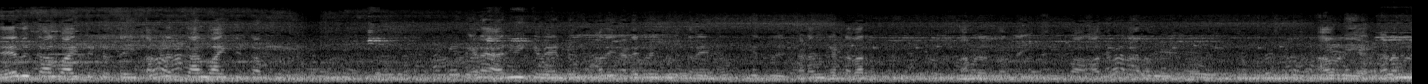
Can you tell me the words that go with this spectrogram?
சேது கால்வாய் திட்டத்தை தமிழன் கால்வாய் திட்டம் அறிவிக்க வேண்டும் அதை நடைமுறைப்படுத்த வேண்டும் என்று கனவு கண்டவர் தமிழர் தந்தை சீபா ஆதித்தனார் அவருடைய கனவு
